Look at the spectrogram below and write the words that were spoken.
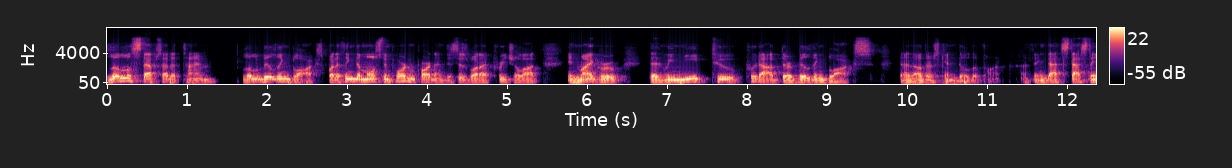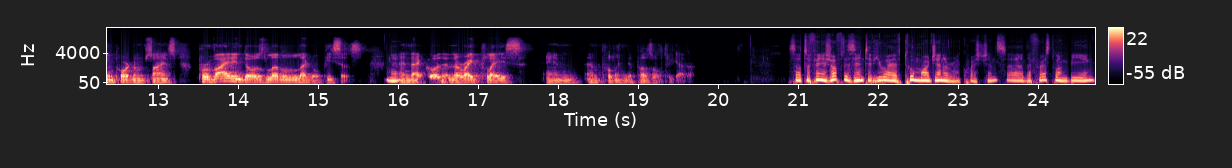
little steps at a time, little building blocks. But I think the most important part, and this is what I preach a lot in my group, that we need to put out their building blocks that others can build upon. I think that's that's the importance of science, providing those little Lego pieces, yeah. and that goes in the right place and and pulling the puzzle together. So to finish off this interview, I have two more general questions. Uh, the first one being,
